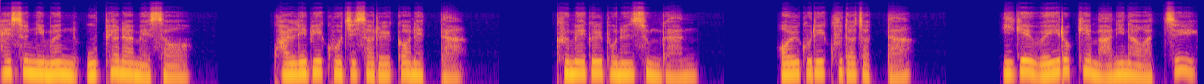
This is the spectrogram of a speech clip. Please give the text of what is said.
혜수님은 우편함에서 관리비 고지서를 꺼냈다. 금액을 보는 순간 얼굴이 굳어졌다. 이게 왜 이렇게 많이 나왔지?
